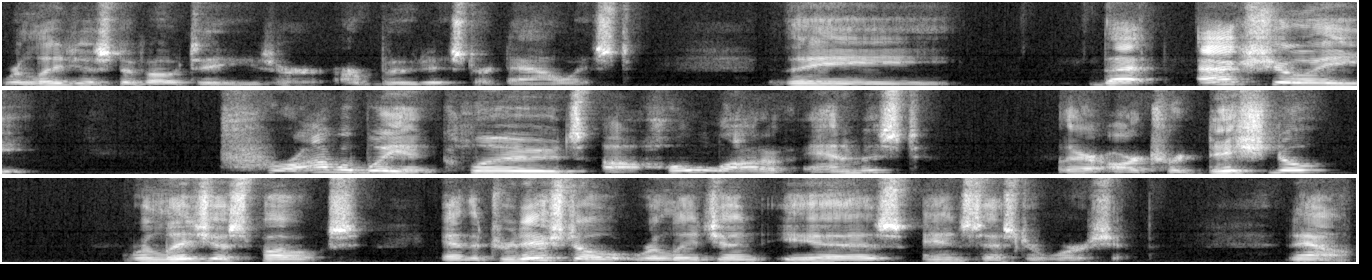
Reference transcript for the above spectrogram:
religious devotees are, or Buddhist or Taoist, the that actually probably includes a whole lot of animist. There are traditional religious folks, and the traditional religion is ancestor worship. Now,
